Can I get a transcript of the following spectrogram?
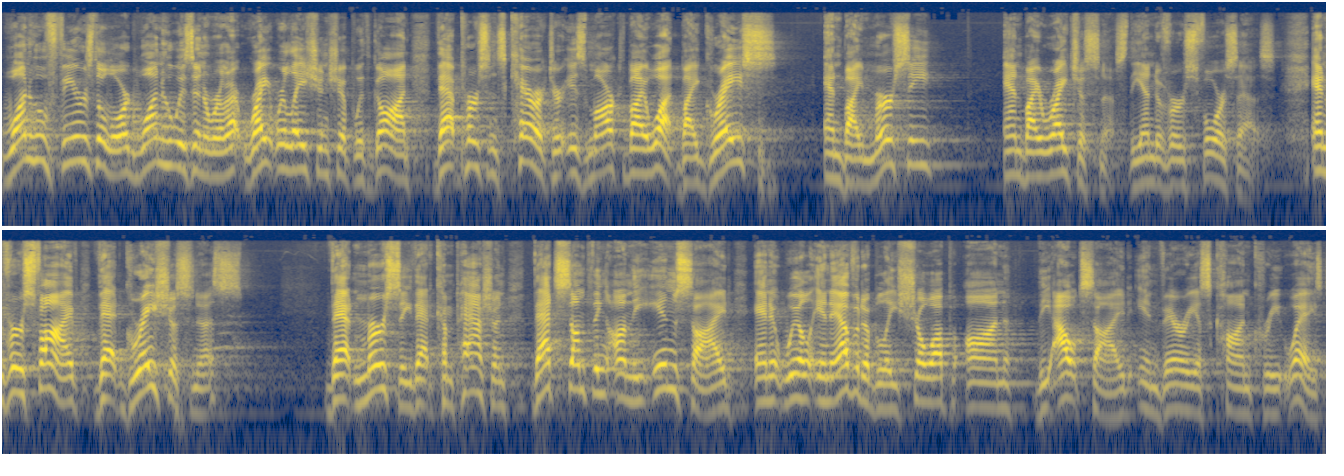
One who fears the Lord, one who is in a right relationship with God, that person's character is marked by what? By grace and by mercy and by righteousness, the end of verse 4 says. And verse 5, that graciousness, that mercy, that compassion, that's something on the inside, and it will inevitably show up on the outside in various concrete ways.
